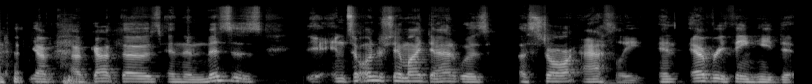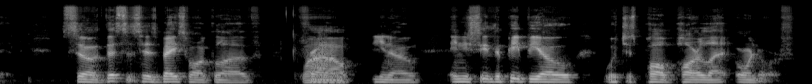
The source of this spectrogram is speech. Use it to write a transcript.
yeah, I've, I've got those, and then this is, and so understand. My dad was a star athlete in everything he did. So this is his baseball glove. From, Wow. You know, and you see the PPO, which is Paul Parlett Orndorff.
